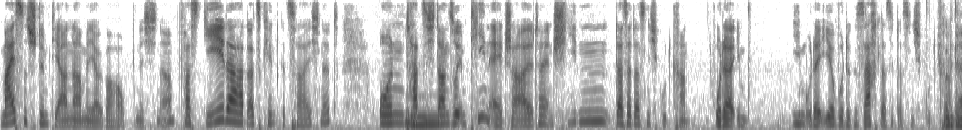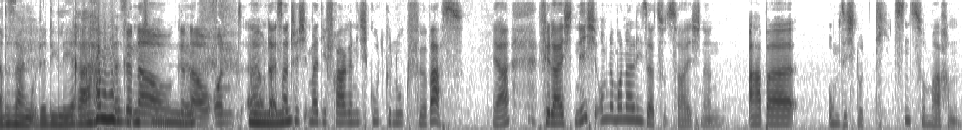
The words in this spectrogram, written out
Meistens stimmt die Annahme ja überhaupt nicht. Ne? Fast jeder hat als Kind gezeichnet und mhm. hat sich mhm. dann so im Teenageralter entschieden, dass er das nicht gut kann. Oder ihm, ihm oder ihr wurde gesagt, dass sie das nicht gut kann. Ich wollte gerade sagen, oder die Lehrer haben das Genau, ne? genau. Und, äh, mhm. und da ist mhm. natürlich immer die Frage, nicht gut genug für was? Ja, vielleicht nicht, um eine Mona Lisa zu zeichnen, aber um sich Notizen zu machen.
